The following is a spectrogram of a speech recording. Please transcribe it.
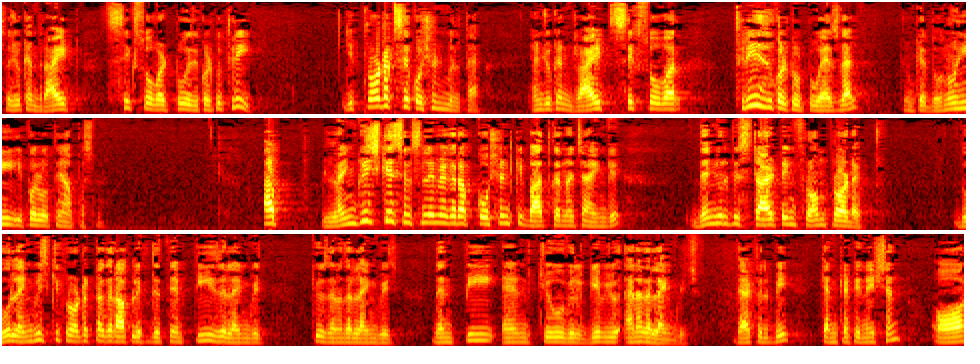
so you can write six over two is equal to three یہ پروڈکٹ سے کوشچن ملتا ہے and you can write over is equal to as well کیونکہ دونوں ہی اکول ہوتے ہیں آپس میں اب لینگویج کے سلسلے میں اگر آپ کی بات کرنا چاہیں گے then you will be starting from product دو لینگویج کی پروڈکٹ اگر آپ لکھ دیتے ہیں P is a language Q is another language then P and Q will give you another language that will be concatenation اور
